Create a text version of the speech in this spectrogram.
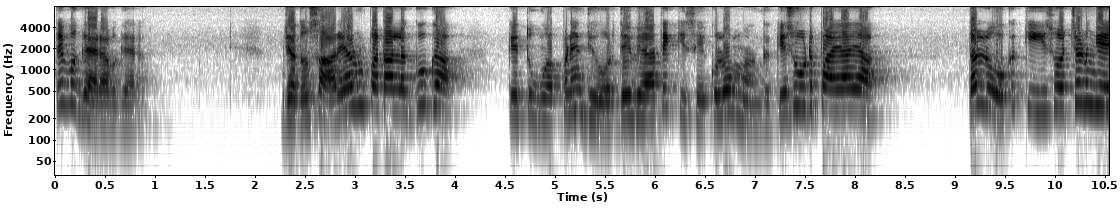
ਤੇ ਵਗੈਰਾ ਵਗੈਰਾ। ਜਦੋਂ ਸਾਰਿਆਂ ਨੂੰ ਪਤਾ ਲੱਗੂਗਾ ਕਿ ਤੂੰ ਆਪਣੇ ਦਿਓਰ ਦੇ ਵਿਆਹ ਤੇ ਕਿਸੇ ਕੋਲੋਂ ਮੰਗ ਕੇ ਸੂਟ ਪਾਇਆ ਆ, ਤਾਂ ਲੋਕ ਕੀ ਸੋਚਣਗੇ?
